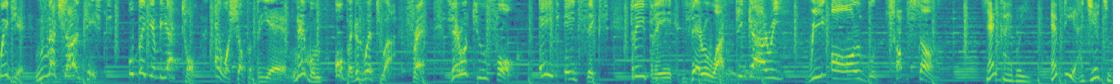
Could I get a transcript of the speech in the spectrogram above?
Wait there, natural taste. Ubenya bi atɔ ɛwɔ shop BM. Nemum open dodo etu a frɛ 024 886 3301. The Gari, we all go chop some. sɛ nkaebɔ yi fda agye atum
